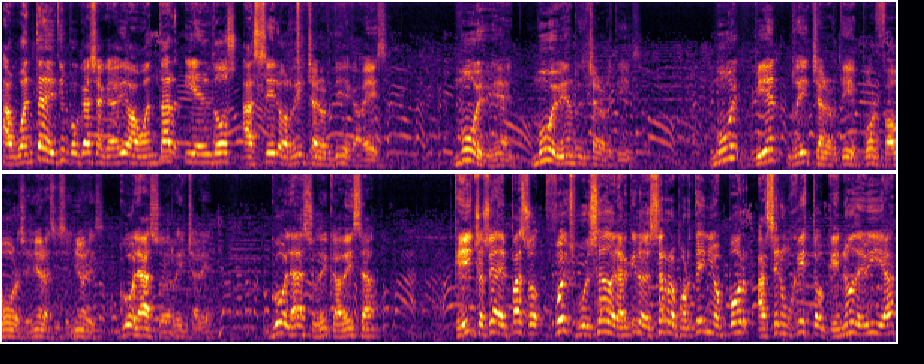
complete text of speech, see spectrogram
aguantar el tiempo que haya caído, aguantar y el 2 a 0 Richard Ortiz de cabeza. Muy bien, muy bien Richard Ortiz. Muy bien Richard Ortiz, por favor, señoras y señores. Golazo de Richard, eh. Golazo de cabeza. Que dicho sea de paso, fue expulsado el arquero de Cerro Porteño por hacer un gesto que no debía.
